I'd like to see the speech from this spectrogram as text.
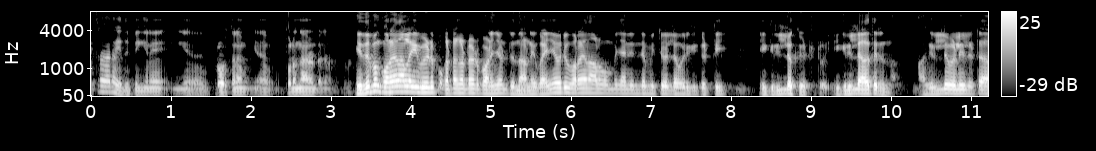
എത്ര കാലമായി ഇതിപ്പോൾ ഇങ്ങനെ പ്രവർത്തനം തുടങ്ങാനുണ്ട് ഇതിപ്പം കുറേ നാൾ ഈ വീട് ഘട്ടം ഘട്ടമായിട്ട് പണിഞ്ഞുകൊണ്ടിരുന്നതാണ് കഴിഞ്ഞ ഒരു കുറേ നാൾ മുമ്പ് ഞാൻ ഇതിന്റെ മുറ്റമെല്ലാം ഒരുക്കി കെട്ടി ഈ ഗ്രില്ലൊക്കെ ഇട്ടിട്ടു. ഈ ഗ്രില്ലകത്തിരുന്ന. ആ ഗ്രില്ല് വെളിയിലിട്ട് ആ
